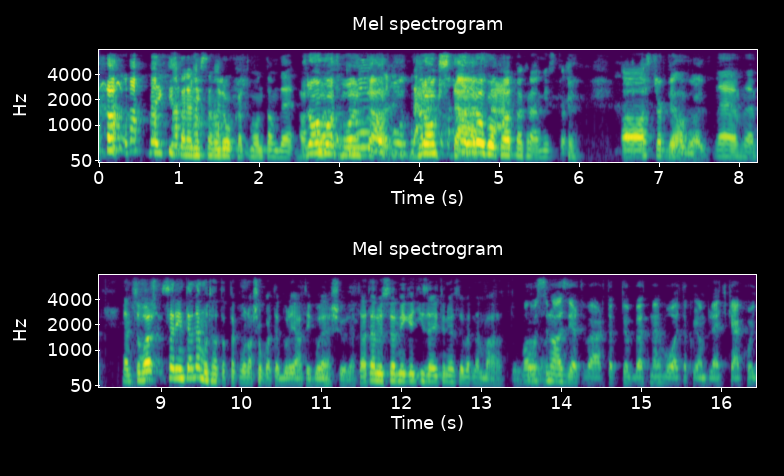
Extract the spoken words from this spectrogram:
Melyik tisztán emlékszem, hogy rockat mondtam, de... drogot mondtál! A Drogstar! drogok hatnak rám biztos. A, Azt csak te Ja. tudod. Nem, nem. Nem, szóval szerintem nem mutathattak volna sokat ebből a játékból elsőre. Tehát először még egy ízelítőnél többet nem várhattunk volna. Valószínűleg azért vártak többet, mert voltak olyan pletykák, hogy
